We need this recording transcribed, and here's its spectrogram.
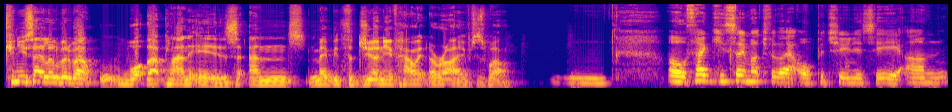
Can you say a little bit about what that plan is and maybe the journey of how it arrived as well? Mm. Oh, thank you so much for that opportunity. Um,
